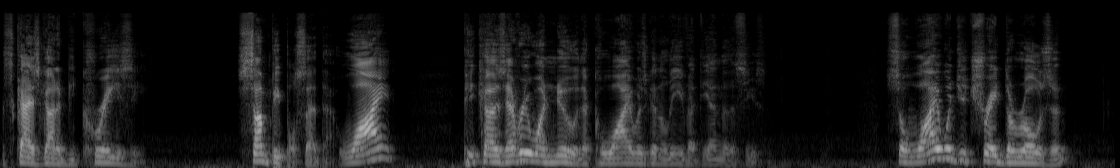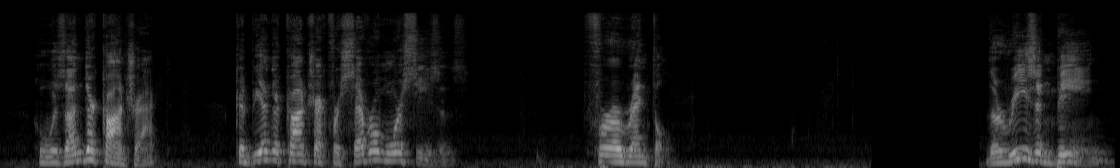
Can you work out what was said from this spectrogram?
this guy's got to be crazy. Some people said that. Why? Because everyone knew that Kawhi was going to leave at the end of the season. So why would you trade DeRozan, who was under contract, could be under contract for several more seasons, for a rental? The reason being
